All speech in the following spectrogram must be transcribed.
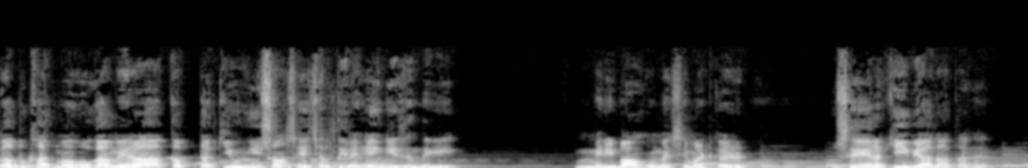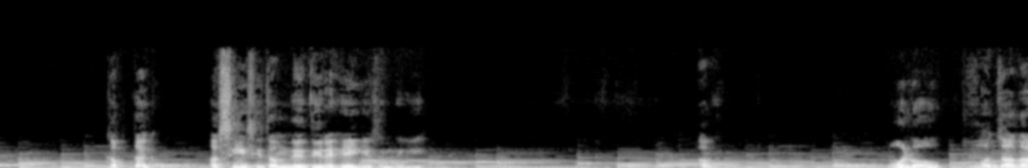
कब खत्म होगा मेरा? कब तक यूँ ही साँसें चलती रहेंगी ज़िंदगी? मेरी बाहों में सिमट कर उसे रकीब याद आता है। कब तक हँसी सितम देती रहेगी ज़िंदगी। अब वो लोग बहुत ज़्यादा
